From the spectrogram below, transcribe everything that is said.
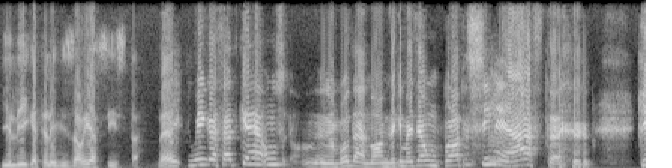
E ligue a televisão e assista, né? E o engraçado é que é um. eu Não vou dar nomes aqui, mas é um próprio cineasta que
